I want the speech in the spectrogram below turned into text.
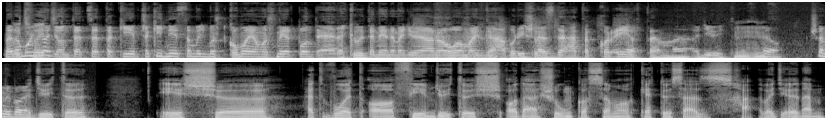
Mert Úgyhogy- amúgy nagyon tetszett a kép, csak így néztem, hogy most komolyan, most miért pont erre küldtem, miért nem egy olyanra, ahol majd Gábor is lesz, de hát akkor értem a gyűjtő. Mhm. Jó, semmi a baj. gyűjtő, és hát volt a filmgyűjtős adásunk, azt hiszem a 200, há- vagy nem,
